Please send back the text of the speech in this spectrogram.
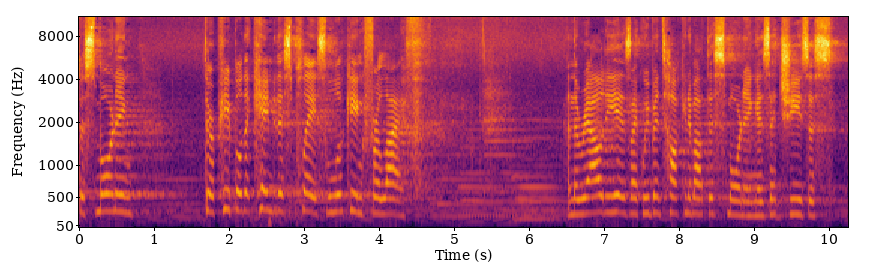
This morning, there are people that came to this place looking for life. And the reality is, like we've been talking about this morning, is that Jesus,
